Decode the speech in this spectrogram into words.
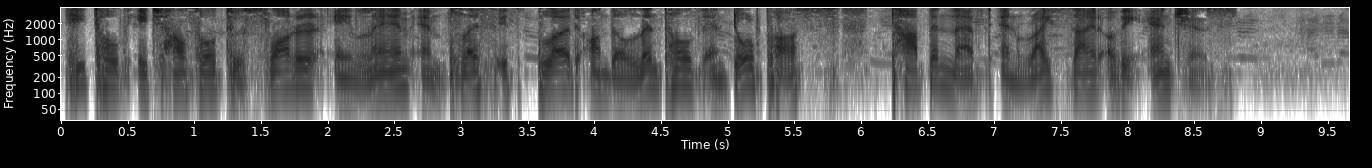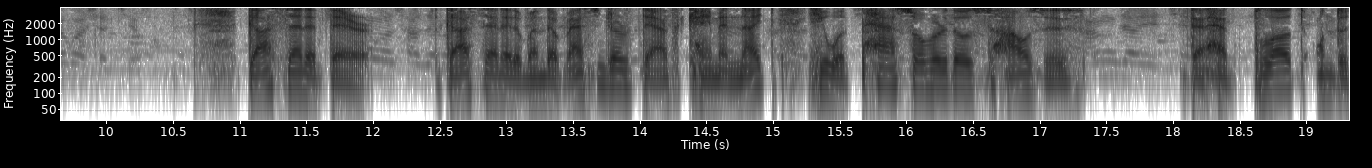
He told each household to slaughter a lamb and place its blood on the lintels and doorposts, top and left and right side of the entrance. God said it there. God said that when the messenger of death came at night, he would pass over those houses that had blood on the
